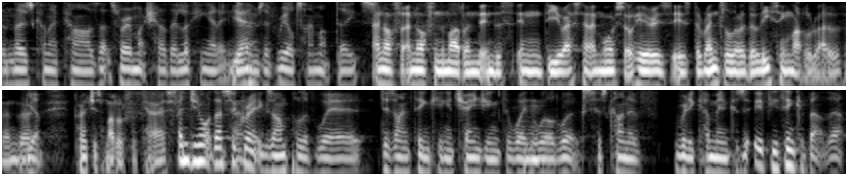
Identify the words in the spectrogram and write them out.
and those kind of cars. That's very much how they're looking at it in Yeah. terms of real time updates. and often and often the model in, in this in the US now and more so here is is the rental or the leasing model rather than the Yeah. purchase model for cars. And do you know what? That's a great example of where design thinking and changing the way the Mhm. world works has kind of really come in. Because if you think about that,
